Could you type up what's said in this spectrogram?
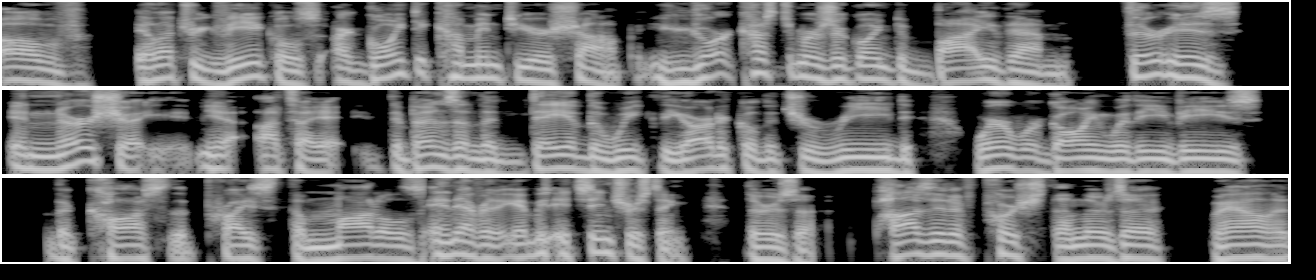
of electric vehicles are going to come into your shop. Your customers are going to buy them. There is inertia. Yeah, I'll tell you, it depends on the day of the week, the article that you read, where we're going with EVs. the cost, the price, the models and everything. I mean, it's interesting. There's a positive push. Then there's a, well,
